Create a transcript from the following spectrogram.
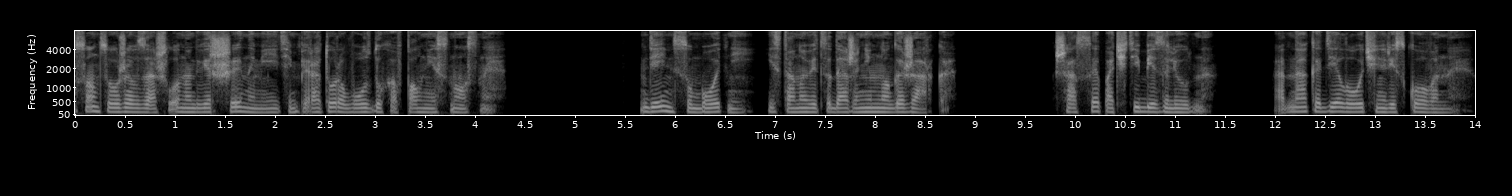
солнце уже взошло над вершинами, и температура воздуха вполне сносная. День субботний, и становится даже немного жарко. Шоссе почти безлюдно. Однако дело очень рискованное.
